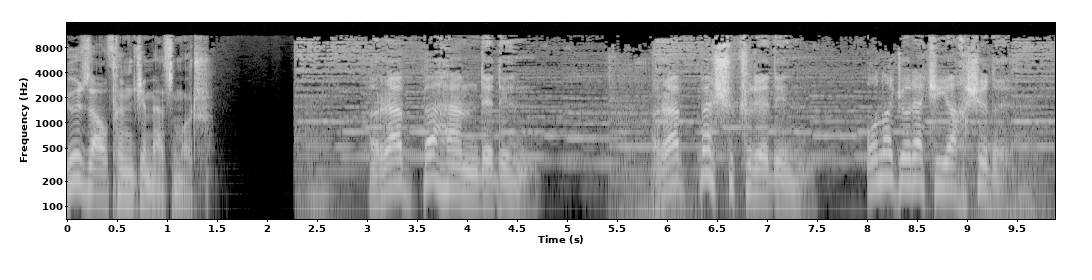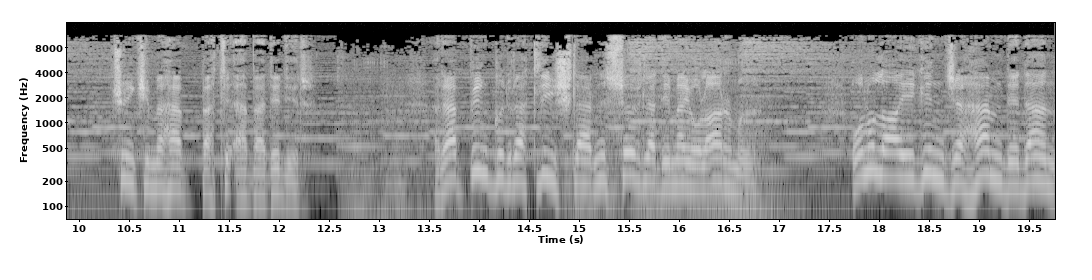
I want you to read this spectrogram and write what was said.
106-cı məzmur Rəbbə həmd edin, Rəbbə şükür edin, ona görə ki, yaxşıdır, çünki məhəbbəti əbədidir. Rəbbin qüdrətli işlərini sözlə demək olarmı? Onu layiqincə həmd edən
